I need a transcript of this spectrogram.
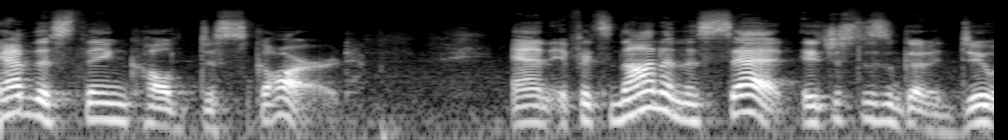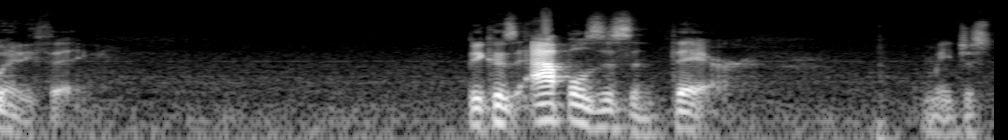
have this thing called discard. And if it's not in the set, it just isn't going to do anything. Because apples isn't there. Let me just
